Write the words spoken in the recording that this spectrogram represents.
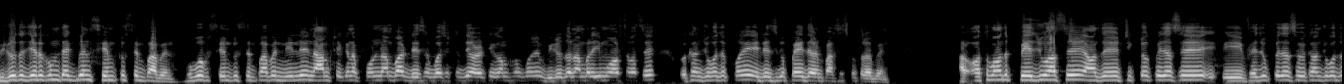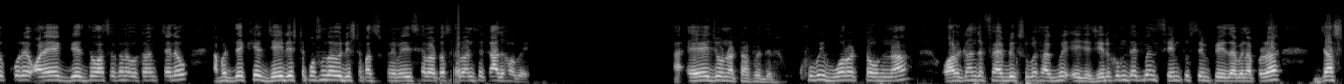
ভিডিওতে যেরকম দেখবেন সেম টু সেম পাবেন। হুব সেম টু সেম পাবেন। নিলে নাম, ঠিকানা ফোন নাম্বার ড্রেসের বয়সটা দিয়ে অর্ডারটি কনফার্ম করবেন। ভিডিওতে নাম্বার ইমো হোয়াটসঅ্যাপ আছে। ওখানে যোগাযোগ করে এই ড্রেসগুলো পেয়ে যাবেন পারচেস করতে পারবেন। আর অথবা আমাদের পেজও আছে, আমাদের টিকটক পেজ আছে ফেসবুক পেজ আছে, ওইখানে যোগাযোগ করে অনেক ড্রেস দেওয়া আছে ওখানে ওখানে চাইলেও আপনার দেখে যেই ড্রেসটা পছন্দ হয়, ওই ড্রেসটা পারচেস করবেন এই স্যালোটা স্যালোয়ার কাজ হবে। এই যে ওনারটা আপনাদের, খুবই বড় একটা ওনা অর্গানজা ফ্যাব্রিক সুপে থাকবে। এই যে যেরকম দেখবেন সেম টু সেম পেয়ে যাবেন আপনারা। জাস্ট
